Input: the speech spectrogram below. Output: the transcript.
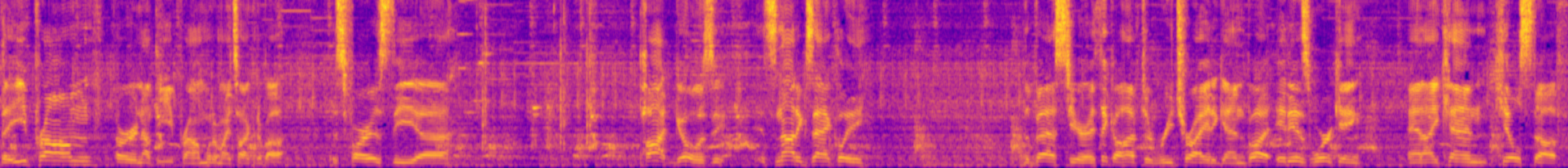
the EEPROM or not the EEPROM. What am I talking about? As far as the uh, pot goes, it, it's not exactly the best here. I think I'll have to retry it again, but it is working, and I can kill stuff.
